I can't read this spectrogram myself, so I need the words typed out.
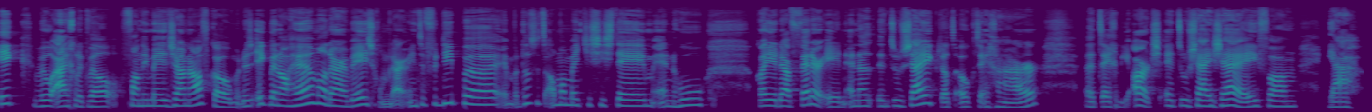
ik wil eigenlijk wel van die medicijnen afkomen. Dus ik ben al helemaal daarin bezig om daarin te verdiepen. En wat doet het allemaal met je systeem? En hoe kan je daar verder in? En, en toen zei ik dat ook tegen haar, uh, tegen die arts. En toen zei zij van, ja,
